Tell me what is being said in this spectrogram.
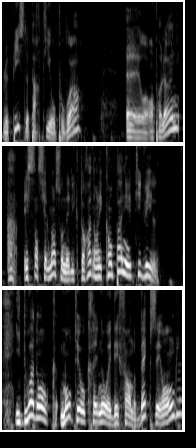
Le PiS, le parti au pouvoir, euh, en Pologne, a essentiellement son électorat dans les campagnes et les petites villes. Il doit donc monter au créneau et défendre becs et ongles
